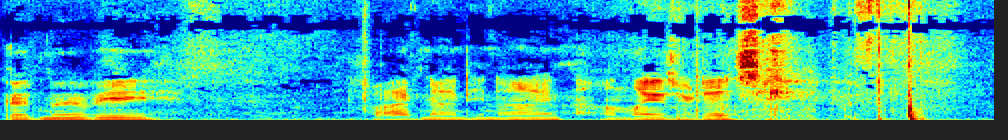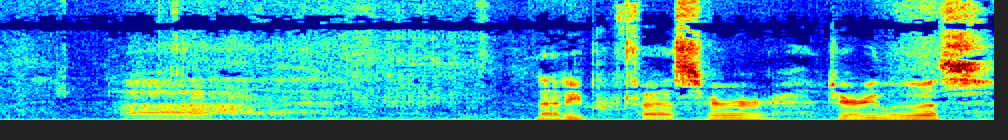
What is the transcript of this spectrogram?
good movie, $5.99 on Laserdisc. Uh, Nutty Professor, Jerry Lewis,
